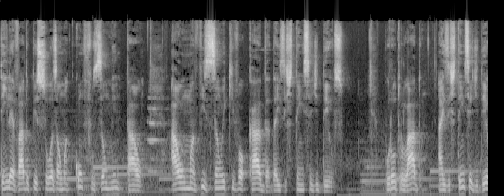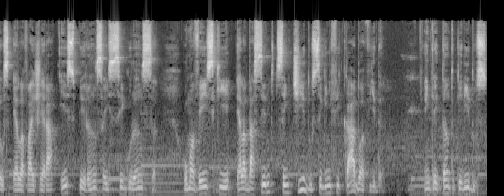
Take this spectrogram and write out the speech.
tem levado pessoas a uma confusão mental, há uma visão equivocada da existência de Deus. Por outro lado, a existência de Deus, ela vai gerar esperança e segurança, uma vez que ela dá sentido, significado à vida. Entretanto, queridos,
